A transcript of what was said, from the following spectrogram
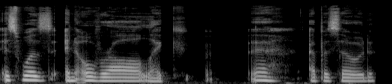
this was an overall, like, eh, episode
